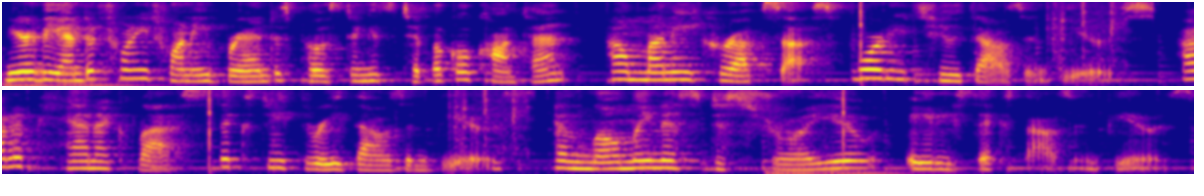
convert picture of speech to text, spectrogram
Near the end of 2020, Brand is posting his typical content How Money Corrupts Us, 42,000 views. How to Panic Less, 63,000 views. Can Loneliness Destroy You, 86,000 views.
